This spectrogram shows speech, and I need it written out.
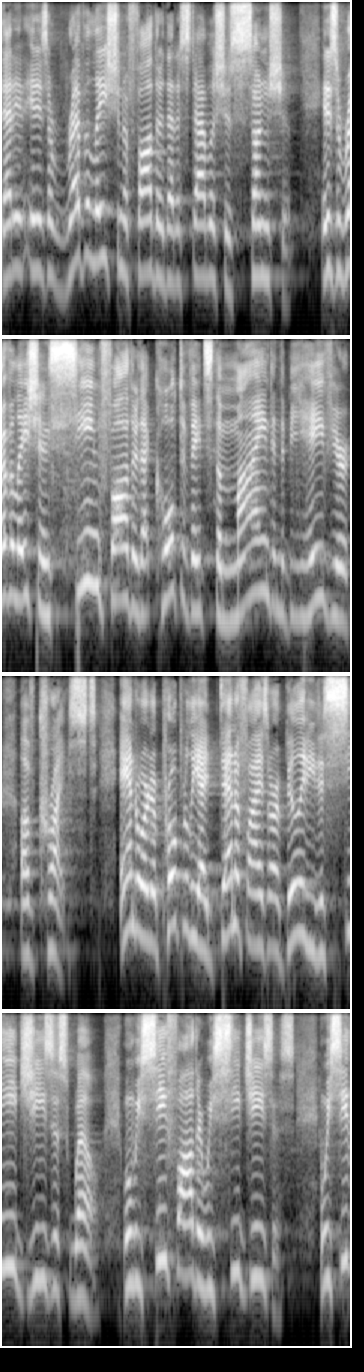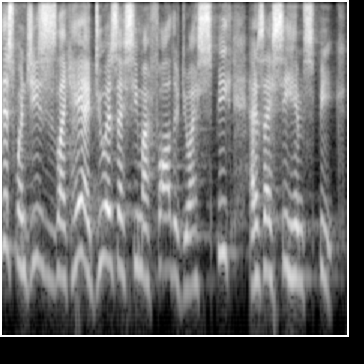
that it, it is a revelation of Father that establishes sonship. It is a revelation in seeing Father that cultivates the mind and the behavior of Christ. And or it appropriately identifies our ability to see Jesus well. When we see Father, we see Jesus. And we see this when Jesus is like, hey, I do as I see my Father do. I speak as I see him speak.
